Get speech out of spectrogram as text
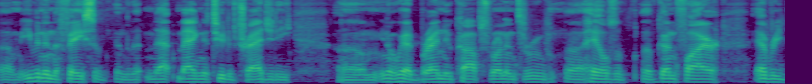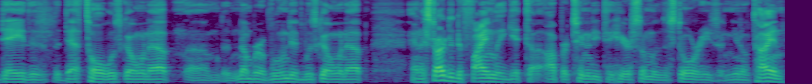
um, even in the face of that magnitude of tragedy. Um, you know, we had brand new cops running through uh, hails of, of, gunfire every day. The, the death toll was going up, um, the number of wounded was going up. And I started to finally get the opportunity to hear some of the stories and, you know, tying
